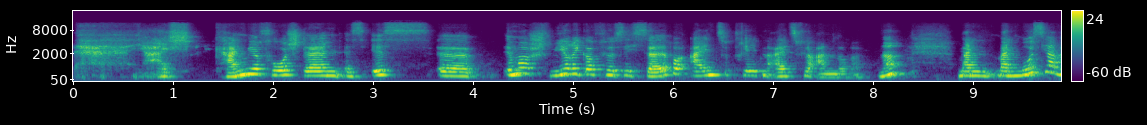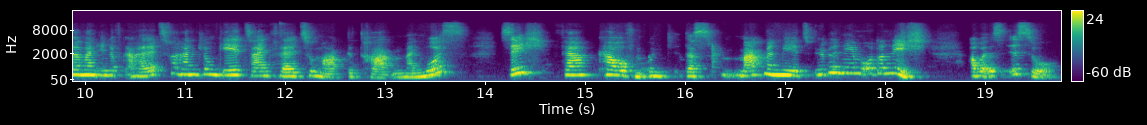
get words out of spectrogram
Ja, ich kann mir vorstellen, es ist äh, immer schwieriger für sich selber einzutreten als für andere. Ne? Man, man muss ja, wenn man in eine Gehaltsverhandlung geht, sein Feld zu Markte tragen. Man muss sich verkaufen. Und das mag man mir jetzt übel nehmen oder nicht, aber es ist so.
